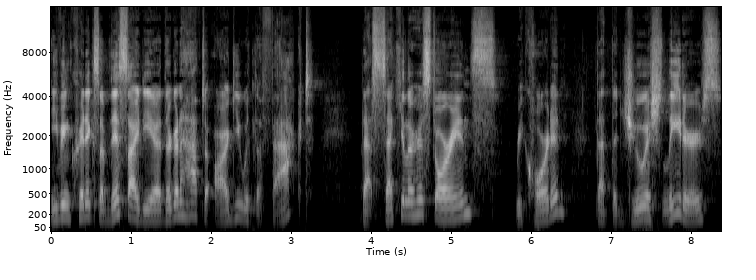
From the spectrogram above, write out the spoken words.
even critics of this idea, they're going to have to argue with the fact that secular historians recorded that the Jewish leaders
